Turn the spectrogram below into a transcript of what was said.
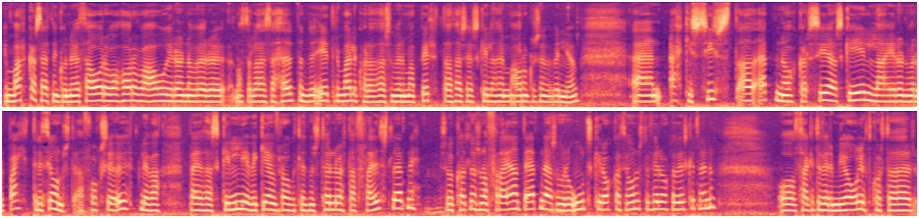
í markasetningunni, þá erum við að horfa á í raun og veru náttúrulega þess að hefðbundu ytri mælikvarða þar sem við erum að byrta það sé að skilja þeim árangur sem við viljum. En ekki síst að efni okkar sé að skila í raun og veru bættri þjónustu, að fólk sé að upplifa bæði það skilji við gefum frá okkur til dæmis tölverkt af fræðslu efni mm. sem við köllum svona fræðandi efni að sem eru að útskýra okkar þjónustu fyrir okkar viðskiptvinnum og það getur verið mjög ólíkt hvort það er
